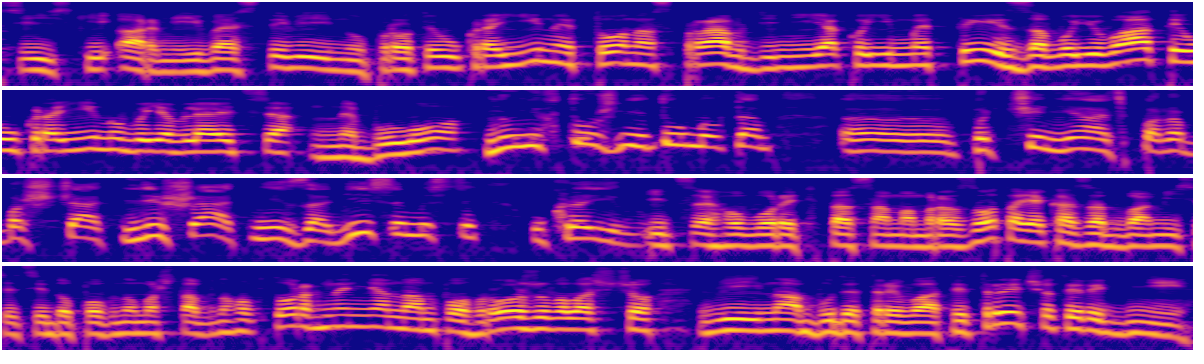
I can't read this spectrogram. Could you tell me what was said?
російській армії вести війну проти України, то насправді ніякої мети завоювати Україну, виявляється, не було. Ну, никто же не думал там э, подчинять, порабощать, лишать независимости Украину. І це говорить та сама мразота, яка за два місяці до повномасштабного вторгнення нам погрожувала, що війна буде тривати 3-4 дні.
